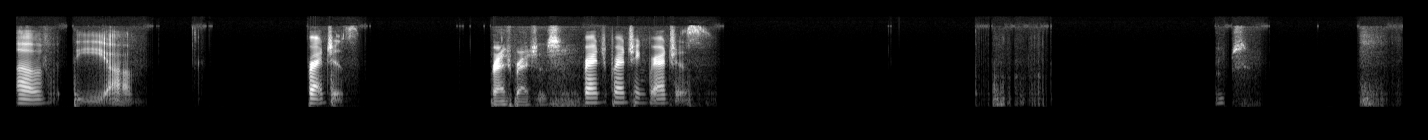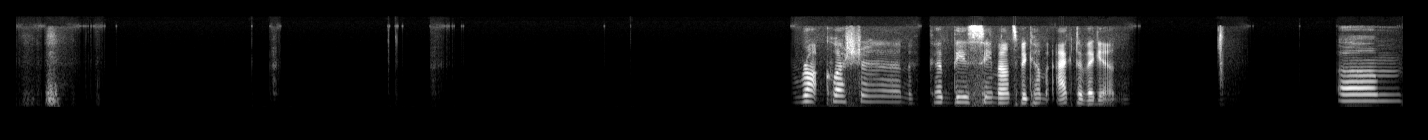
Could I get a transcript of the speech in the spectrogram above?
of the um, branches, branch branches. branch branching branches. Oops. Rock question. Could these seamounts become active again? Um,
